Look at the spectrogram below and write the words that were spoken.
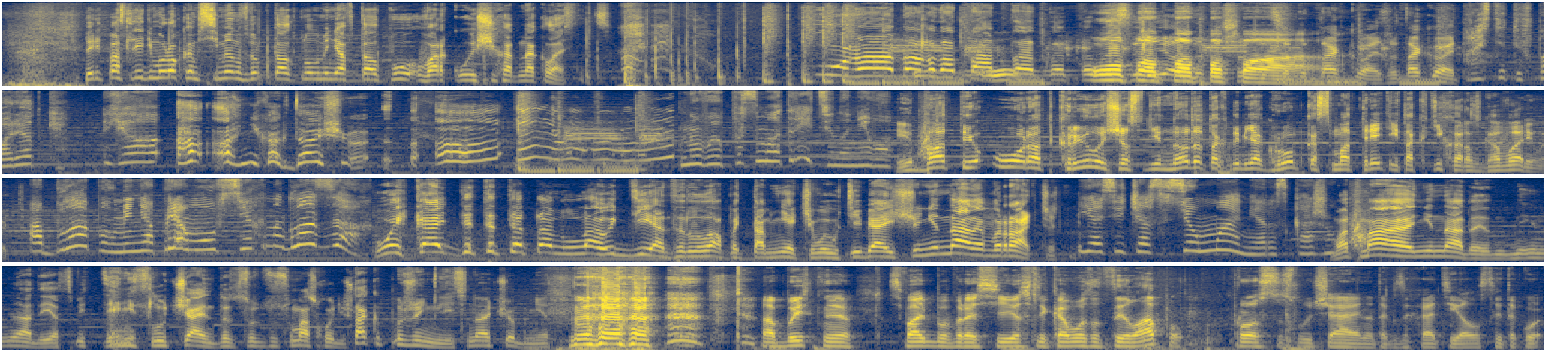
Перед последним уроком Семен вдруг толкнул меня в толпу воркующих одноклассниц. Опа-па-па-па. Такое, что такое? Прости, ты в порядке? Я... А, а, никогда еще. Ну вы посмотрите на него. Еба ты ор открыла, сейчас не надо так на меня громко смотреть и так тихо разговаривать. Облапал меня прямо у всех на глазах. Ой, Кать, да ты там ла- дед, лапать там нечего, у тебя еще не надо врать. Я сейчас все маме расскажу. Вот, ма, не надо, не надо, я, я не случайно, ты с, ты с ума сходишь. Так и поженились, ну а чё бы нет. Обычная свадьба в России, если кого-то ты лапал, просто случайно так захотелось, ты такой...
